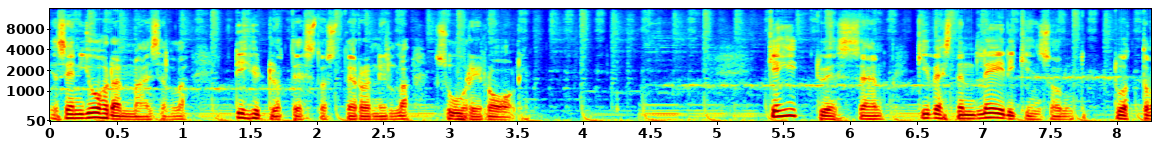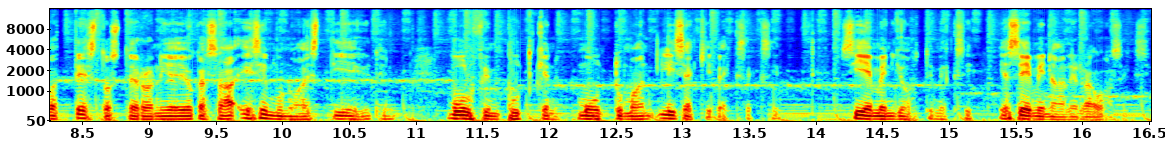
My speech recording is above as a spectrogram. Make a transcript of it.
ja sen johdannaisella dihydrotestosteronilla suuri rooli. Kehittyessään kivesten leidikin solut tuottavat testosteronia, joka saa esimunuaistiehytin Wolfin putken muuttumaan lisäkivekseksi, siemenjohtimeksi ja seminaalirauhaseksi.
